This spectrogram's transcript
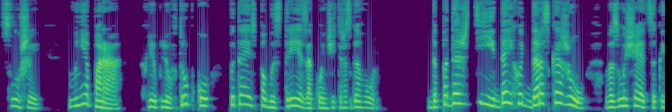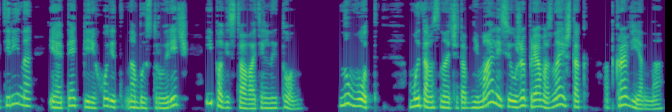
«Слушай, мне пора», — хриплю в трубку, пытаясь побыстрее закончить разговор. «Да подожди, дай хоть да расскажу!» – возмущается Катерина и опять переходит на быструю речь и повествовательный тон. «Ну вот, мы там, значит, обнимались и уже прямо, знаешь, так откровенно».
